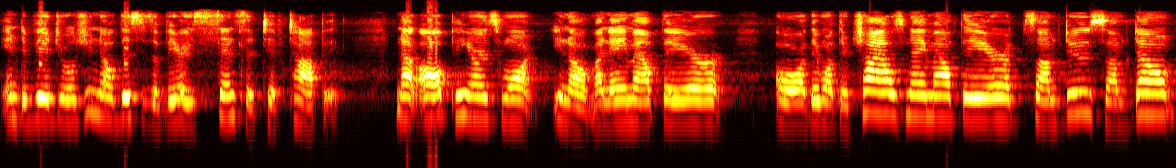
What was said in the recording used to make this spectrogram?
individuals, you know this is a very sensitive topic. Not all parents want, you know, my name out there or they want their child's name out there. Some do, some don't.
